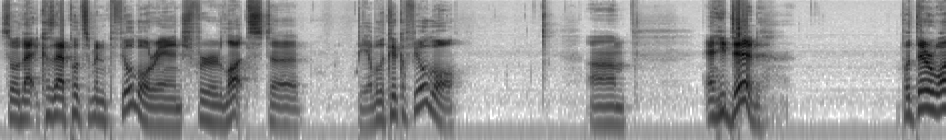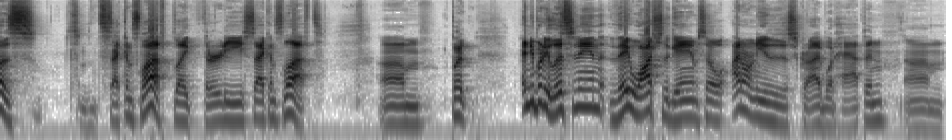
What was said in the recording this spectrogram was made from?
So that because that puts him in field goal range for Lutz to be able to kick a field goal. Um, and he did. But there was some seconds left, like 30 seconds left. Um, but anybody listening, they watched the game, so I don't need to describe what happened. Um,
